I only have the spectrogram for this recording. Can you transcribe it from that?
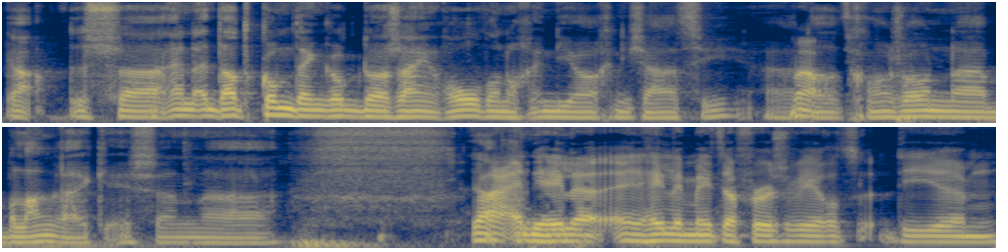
ja dus, en, en dat komt denk ik ook door zijn rol dan nog in die organisatie. Ja. Dat het gewoon zo'n eh, belangrijk is. En, Ja, en de hele, de hele metaverse wereld, die, ehm,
